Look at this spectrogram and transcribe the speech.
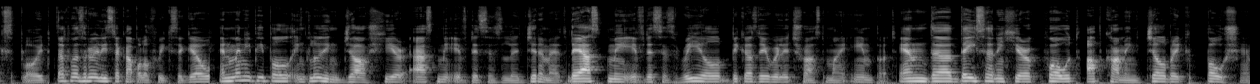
exploit that was released a couple of weeks ago, and many people, including Josh here, asked me if this is legitimate. They asked me if this is real because they really trust my input. And uh, they said in here, quote, upcoming jailbreak potion.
